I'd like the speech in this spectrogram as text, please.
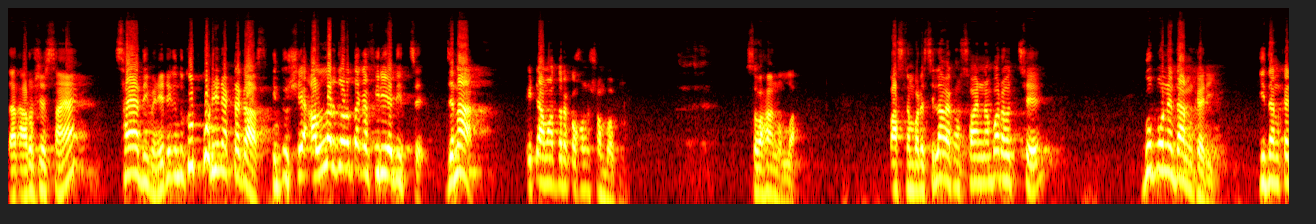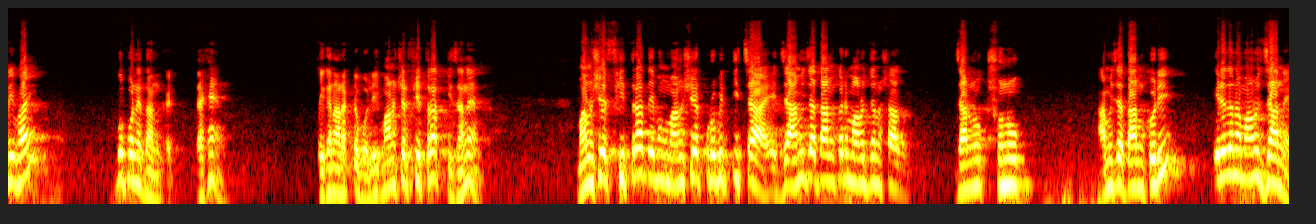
তার আরও সে ছায়া ছায়া দিবেন। এটা কিন্তু খুব কঠিন একটা কাজ, কিন্তু সে আল্লাহর জন্য তাকে ফিরিয়ে দিচ্ছে যে, না, এটা আমার দ্বারা কখনো সম্ভব না। সোহানুল্লাহ পাঁচ নম্বরে ছিলাম, এখন ছয় নম্বর হচ্ছে গোপনে দানকারী। কি দানকারী ভাই? গোপনে দানকারী, দেখেন। এখানে আরেকটা বলি, মানুষের ফিতরাত কি জানেন? মানুষের ফিতরাত এবং মানুষের প্রবৃত্তি চায় যে আমি যা দান করি মানুষ যেন জানুক, শুনুক, আমি যা দান করি, এটা যেন মানুষ জানে,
